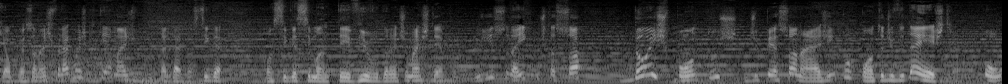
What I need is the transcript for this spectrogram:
quer é um personagem fraco, mas que tenha mais vitalidade, consiga, consiga se manter vivo durante mais tempo. E isso daí custa só dois pontos de personagem por ponto de vida extra. Ou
